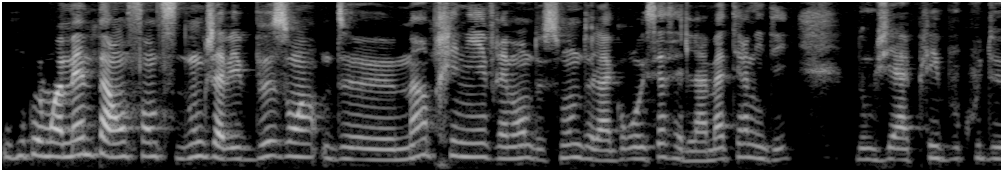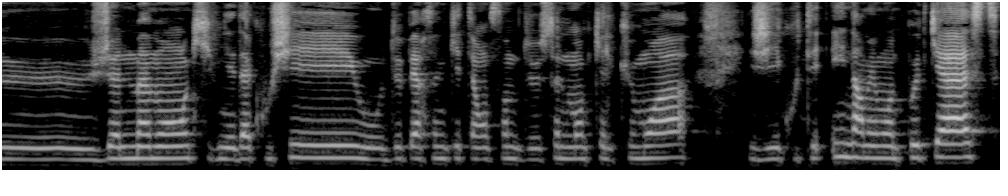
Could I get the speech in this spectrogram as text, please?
J'étais moi-même pas enceinte, donc j'avais besoin de m'imprégner vraiment de ce monde de la grossesse et de la maternité. Donc j'ai appelé beaucoup de jeunes mamans qui venaient d'accoucher ou de personnes qui étaient enceintes de seulement quelques mois. J'ai écouté énormément de podcasts.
